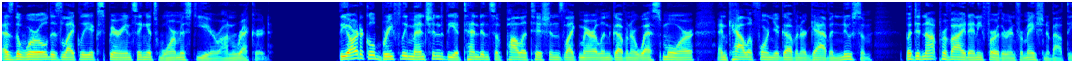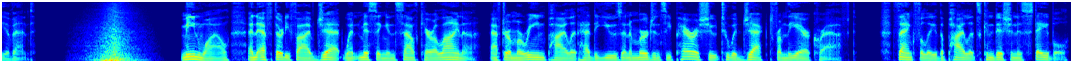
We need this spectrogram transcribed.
as the world is likely experiencing its warmest year on record. The article briefly mentioned the attendance of politicians like Maryland Governor Wes Moore and California Governor Gavin Newsom, but did not provide any further information about the event. Meanwhile, an F 35 jet went missing in South Carolina after a Marine pilot had to use an emergency parachute to eject from the aircraft. Thankfully, the pilot's condition is stable,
